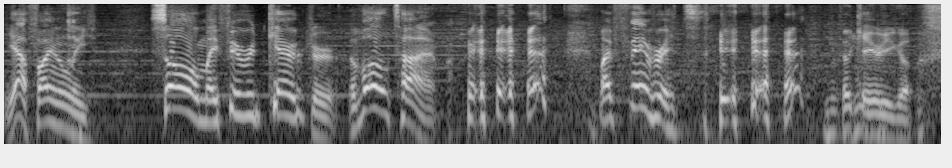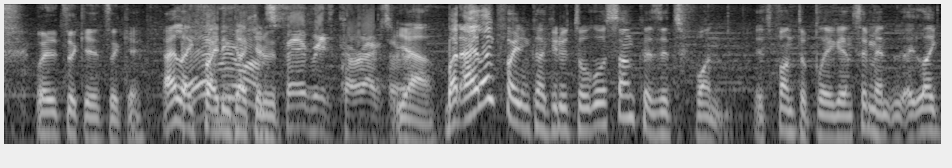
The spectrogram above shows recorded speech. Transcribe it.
Yeah, finally. So, my favorite character of all time. my favorite. okay, here you go. But it's okay, it's okay. I like fighting Everyone's Kakeru. favorite character. Yeah, but I like fighting Kakeru Togo-san because it's fun. It's fun to play against him, and like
